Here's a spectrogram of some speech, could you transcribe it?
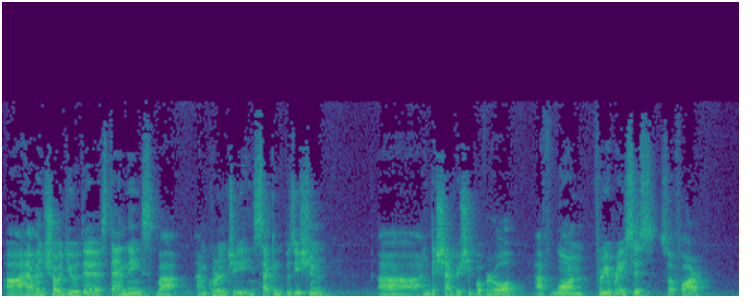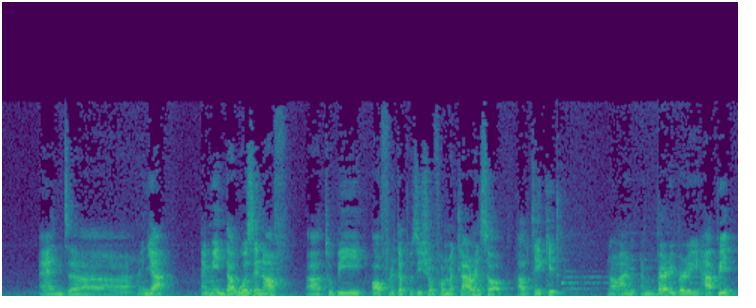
Uh, I haven't showed you the standings, but I'm currently in second position uh, in the championship overall. I've won three races so far, and uh, and yeah, I mean that was enough uh, to be offered a position for McLaren, so I'll take it. No, I'm I'm very very happy.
